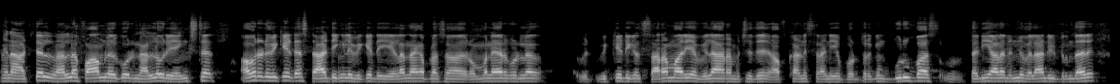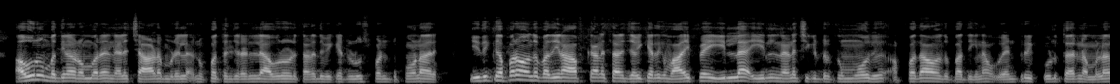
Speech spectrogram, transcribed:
ஏன்னா அட்டல் நல்ல ஃபார்மில் இருக்க. ஒரு நல்ல ஒரு யங்ஸ்டர் அவரோட விக்கெட்டை ஸ்டார்டிங்கில் விக்கெட்டை இழந்தாங்க. ப்ளஸ் ரொம்ப நேரம் கூட விக்கெட்டுகள் சரமாரியாக விழ ஆரம்பிச்சது. ஆப்கானிஸ்தான் அணியை பொறுத்த வரைக்கும் குருபாஸ் தனியால் நின்று விளையாண்டுட்டு இருந்தார். அவரும் பார்த்தீங்கன்னா ரொம்ப நேரம் நிலைச்சு ஆட முடியல. முப்பத்தஞ்சு ரனில் அவரோட தனது விக்கெட் லூஸ் பண்ணிட்டு போனார். இதுக்கப்புறம் வந்து பார்த்தீங்கன்னா ஆப்கானிஸ்தான் ஜெயிக்கிறதுக்கு வாய்ப்பே இல்லை. இல்லை நினச்சிக்கிட்டு இருக்கும்போது அப்போ தான் வந்து பார்த்தீங்கன்னா என்ட்ரி கொடுத்தாரு நம்மள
